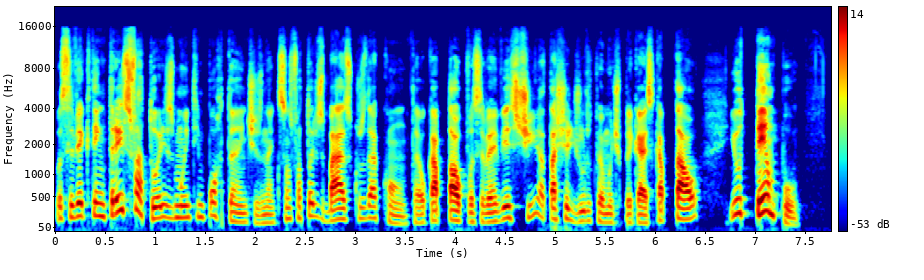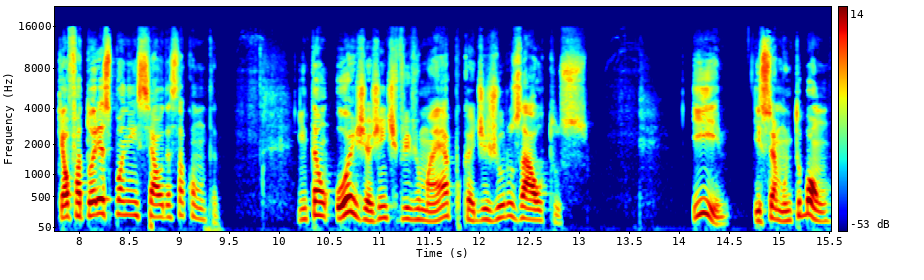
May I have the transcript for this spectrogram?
você vê que tem três fatores muito importantes, né? Que são os fatores básicos da conta. É o capital que você vai investir, a taxa de juros que vai multiplicar esse capital, e o tempo, que é o fator exponencial dessa conta. Então, hoje a gente vive uma época de juros altos. E isso é muito bom.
